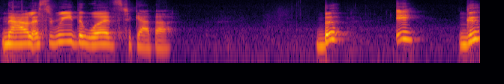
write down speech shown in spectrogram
Now let's read the words together. B, I, G,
